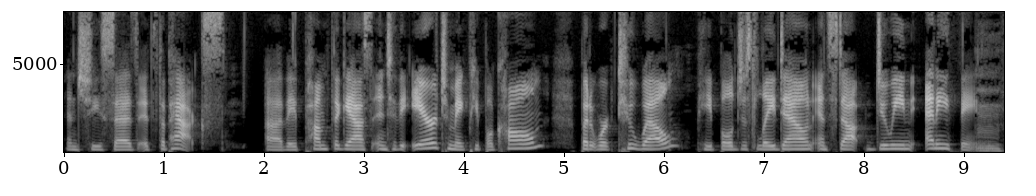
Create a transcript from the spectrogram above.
and she says it's the packs. Uh, they pumped the gas into the air to make people calm, but it worked too well. People just lay down and stopped doing anything.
